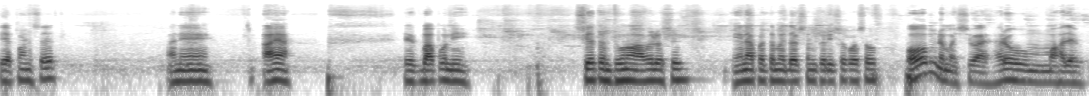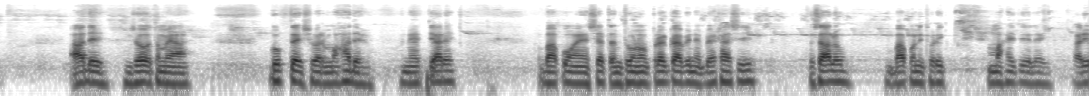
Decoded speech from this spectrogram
તે પણ છે. અને આયા એક બાપુની ચેતન ધૂણો આવેલો છે. એના પણ તમે દર્શન કરી શકો છો. ઓમ નમઃ શિવાય. હર ઓમ મહાદેવ. આદે જો તમે આ ગુપ્તેશ્વર મહાદેવ. અને અત્યારે બાપુ અહીંયા ચેતન ધૂણો પ્રગટાવીને બેઠા છીએ તો ચાલો બાપુની થોડીક માહિતી લઈ. હરિ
